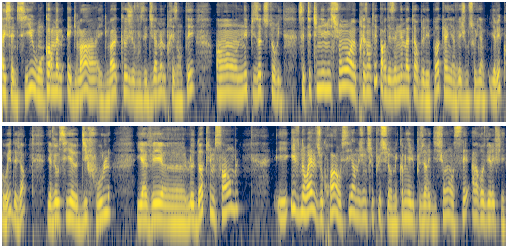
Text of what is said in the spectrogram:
Ice MC ou encore même Egma, hein, Egma que je vous ai déjà même présenté en épisode story. C'était une émission euh, présentée par des animateurs de l'époque. Hein. il y avait, je me souviens, il y avait Koé déjà, il y avait aussi euh, D-Fool, il y avait euh, le Doc, il me semble. Et Yves Noël, je crois aussi, hein, mais je ne suis plus sûr. Mais comme il y a eu plusieurs éditions, c'est à revérifier.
